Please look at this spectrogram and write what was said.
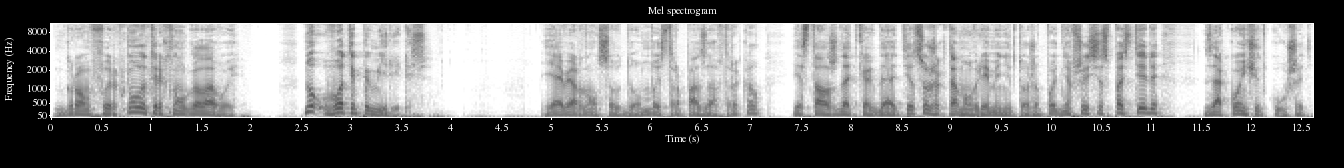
Гром фыркнул и тряхнул головой. «Ну, вот и помирились». Я вернулся в дом, быстро позавтракал и стал ждать, когда отец, уже к тому времени тоже поднявшийся с постели, закончит кушать,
